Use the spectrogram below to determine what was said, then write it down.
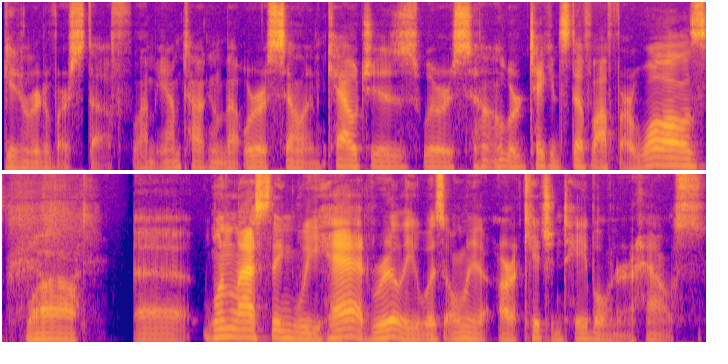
getting rid of our stuff. I mean, I'm talking about we were selling couches, we were selling, we are taking stuff off our walls. Wow. Uh, one last thing we had really was only our kitchen table in our house.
